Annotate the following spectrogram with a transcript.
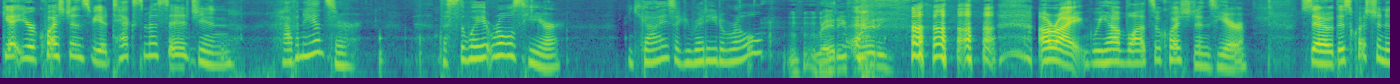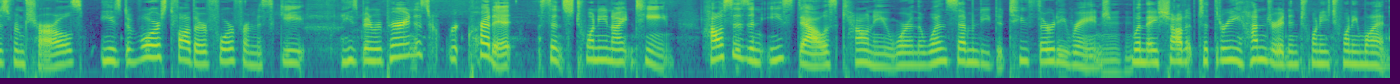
get your questions via text message and have an answer. That's the way it rolls here. You guys, are you ready to roll? Ready, Freddie? All right, we have lots of questions here. So this question is from Charles. He's divorced, father of four from Mesquite. He's been repairing his cr- credit since 2019. Houses in East Dallas County were in the 170 to 230 range mm-hmm. when they shot up to 300 in 2021.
